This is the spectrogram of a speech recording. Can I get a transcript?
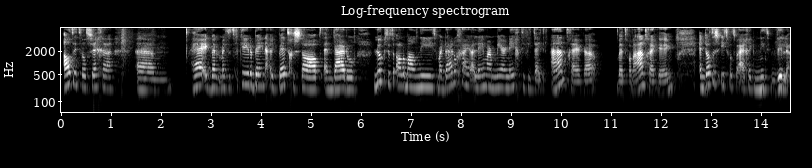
altijd wel zeggen, um, hè, ik ben met het verkeerde been uit bed gestapt en daardoor lukt het allemaal niet. Maar daardoor ga je alleen maar meer negativiteit aantrekken. Wet van aantrekking. En dat is iets wat we eigenlijk niet willen.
